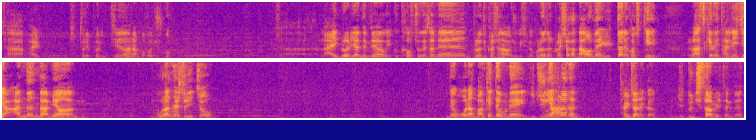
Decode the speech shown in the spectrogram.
자, 발 빅토리 포인트 하나 먹어주고. 자, 라이브러리안 등장하고 있고 카우스 쪽에서는 블러드 크러셔 나와주고 있습니다. 블러드 크러셔가 나오면 일단은 거치팀 라스케론이 달리지 않는다면 몰아낼 수는 있죠. 근데 워낙 많기 때문에 이 중에 하나는 달지 않을까요? 이제 눈치 싸움일 텐데.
